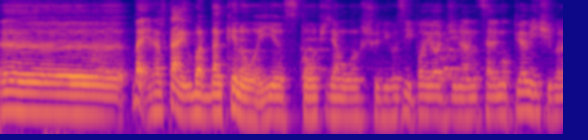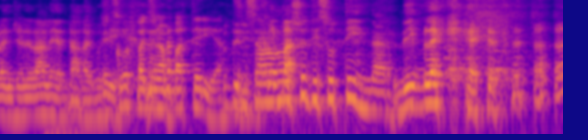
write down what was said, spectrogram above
Eh, beh, in realtà riguarda anche noi. Io e Stone ci siamo conosciuti così. Poi oggi non saremo più amici, però in generale è data Per così. colpa di una batteria. Si sono Colpa- conosciuti su Tinder. di Black Cat.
